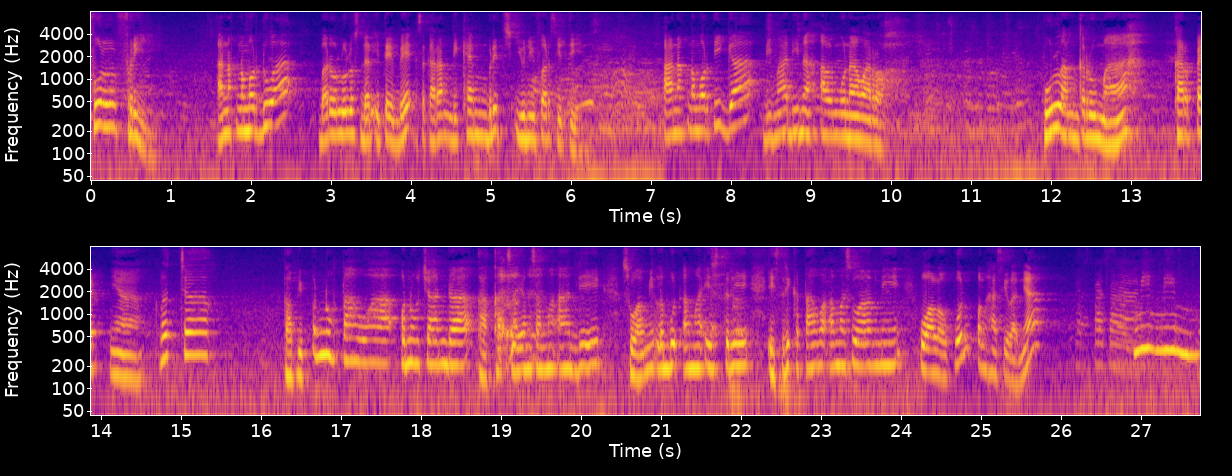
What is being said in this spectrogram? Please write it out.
full free anak nomor dua baru lulus dari ITB sekarang di Cambridge University anak nomor tiga di Madinah Al Munawaroh pulang ke rumah karpetnya lecek tapi penuh tawa, penuh canda, kakak sayang sama adik, suami lembut sama istri, istri ketawa sama suami, walaupun penghasilannya minim,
